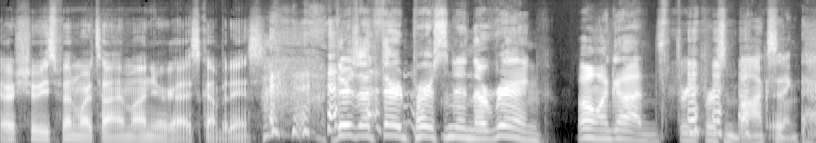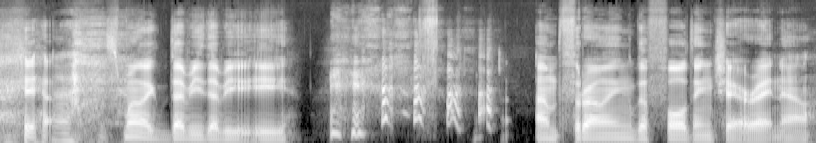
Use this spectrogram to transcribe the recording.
or should we spend more time on your guys' companies? There's a third person in the ring. Oh my God, it's three person boxing. yeah, it's more like WWE. I'm throwing the folding chair right now.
